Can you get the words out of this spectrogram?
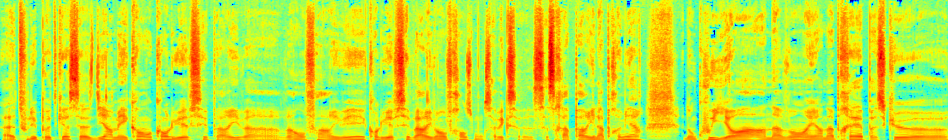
à, tous les podcasts à se dire mais quand, quand l'UFC Paris va, enfin arriver, quand l'UFC va arriver en France, bon, on savait que ça, ça sera à Paris la première. Donc oui, il y aura un avant et un après parce que, euh,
